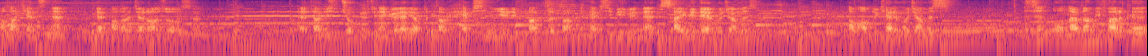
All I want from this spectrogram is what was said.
Allah kendisinden defalarca razı olsun. E, tabii biz çok müftüne görev yaptık. Tabii hepsinin yeri farklı farklı. Hepsi birbirine saygı değer hocamız. Ama Abdülkerim hocamızın onlardan bir farkı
